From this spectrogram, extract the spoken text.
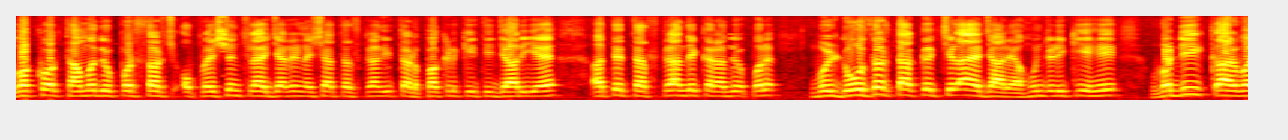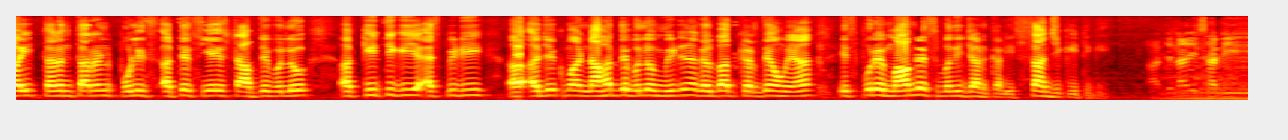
ਵੱਖ-ਵੱਖ ਥਾਵਾਂ ਦੇ ਉੱਪਰ ਸਰਚ ਆਪਰੇਸ਼ਨ ਚਲਾਏ ਜਾ ਰਹੇ ਨਸ਼ਾ ਤਸਕਰਾਂ ਦੀ ਧੜਪਕੜ ਕੀਤੀ ਜਾ ਰਹੀ ਹੈ ਅਤੇ ਤਸਕਰਾਂ ਦੇ ਘਰਾਂ ਦੇ ਉੱਪਰ ਬੁਲਡੋਜ਼ਰ ਤੱਕ ਚਲਾਇਆ ਜਾ ਰਿਹਾ। ਹੁਣ ਜਿਹੜੀ ਕਿ ਇਹ ਵੱਡੀ ਕਾਰਵਾਈ ਤਰਨਤਾਰਨ ਪੁਲਿਸ ਅਤੇ ਸੀਆਈ ਸਟਾਫ ਦੇ ਵੱਲੋਂ ਕੀਤੀ ਗਈ ਹੈ। ਐਸਪੀਡੀ ਅਜੇ ਕੁਮਾਰ ਨਾਹਰ ਦੇ ਵੱਲੋਂ ਮੀਡੀਆ ਨਾਲ ਗੱਲਬਾਤ ਕਰਦਿਆਂ ਹੋਇਆਂ ਇਸ ਪੂਰੇ ਮਾਮਲੇ ਸੰਬੰਧੀ ਜਾਣਕਾਰੀ ਸਾਂਝੀ ਕੀਤੀ ਗਈ। ਅੱਜ ਨਾ ਜੀ ਸਾਡੀ,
